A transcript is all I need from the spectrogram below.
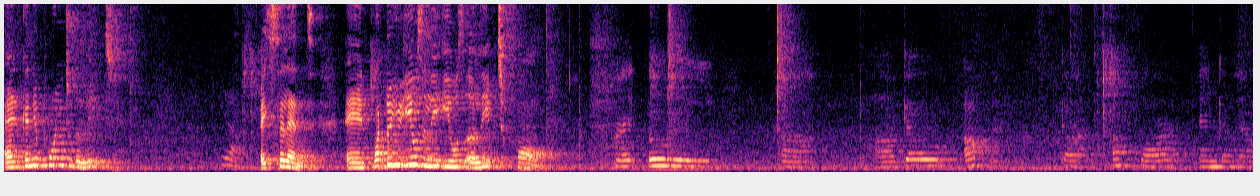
And can you point to the lift? Yeah. Excellent. And what do you usually use a lift for? I usually uh, uh, go up, go up floor, and go down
